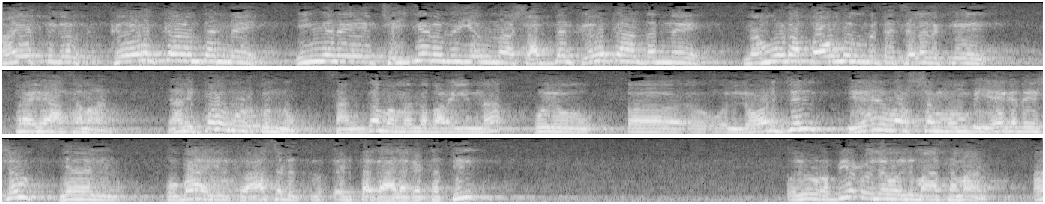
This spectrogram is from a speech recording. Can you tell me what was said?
ആയത്തുകൾ കേൾക്കാൻ തന്നെ ഇങ്ങനെ ചെയ്യരുത് എന്ന ശബ്ദം കേൾക്കാൻ തന്നെ നമ്മുടെ കൗമിൽ നിന്നിട്ട് ചിലർക്ക് പ്രയാസമാണ്. ഞാൻ ഇപ്പോഴും ഓർക്കുന്നു സംഗമം എന്ന് പറയുന്ന ഒരു ലോഡ്ജിൽ ഏഴു വർഷം മുമ്പ് ഏകദേശം ഞാൻ ഉബായിൽ ക്ലാസ് എടുത്ത കാലഘട്ടത്തിൽ ഒരു റബിയുള്ള ഒരു മാസമാണ്. ആ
